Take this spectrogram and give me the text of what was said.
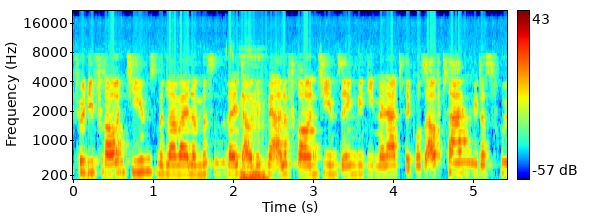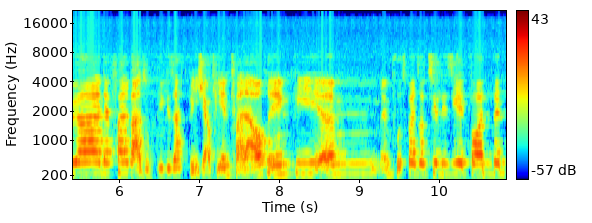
für die Frauenteams. Mittlerweile müssen vielleicht mhm. auch nicht mehr alle Frauenteams irgendwie die Männertrikots auftragen, wie das früher der Fall war. Also wie gesagt, wie ich auf jeden Fall auch irgendwie ähm, im Fußball sozialisiert worden bin.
